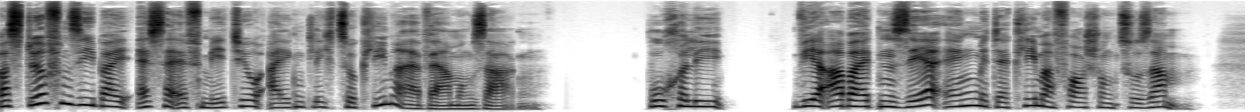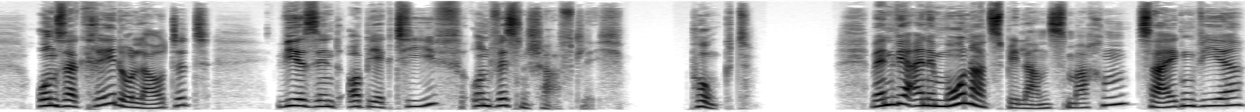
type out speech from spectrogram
was dürfen Sie bei SRF Meteo eigentlich zur Klimaerwärmung sagen? Bucheli, wir arbeiten sehr eng mit der Klimaforschung zusammen. Unser Credo lautet, wir sind objektiv und wissenschaftlich. Punkt. Wenn wir eine Monatsbilanz machen, zeigen wir,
